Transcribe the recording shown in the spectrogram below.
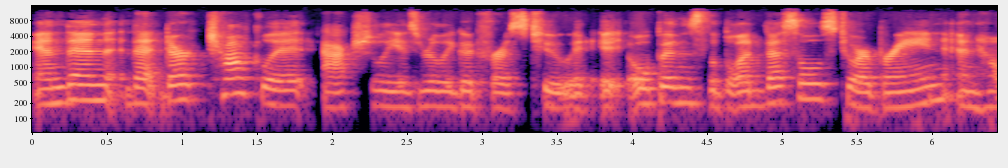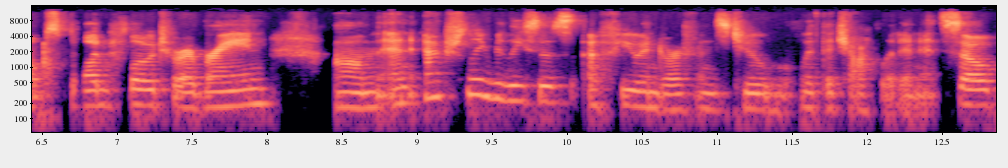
And then that dark chocolate actually is really good for us too. It, it opens the blood vessels to our brain and helps blood flow to our brain um, and actually releases a few endorphins too with the chocolate in it. So,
